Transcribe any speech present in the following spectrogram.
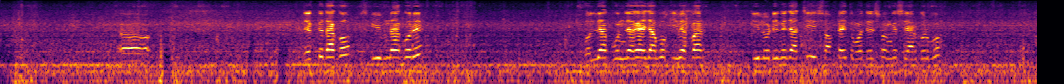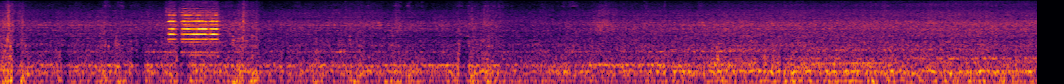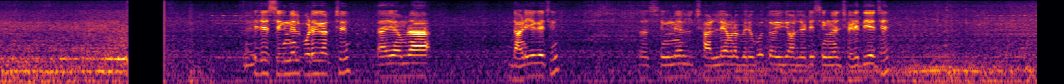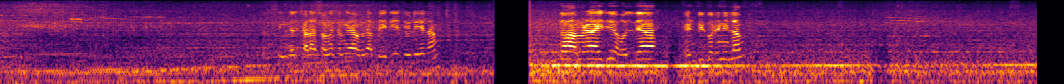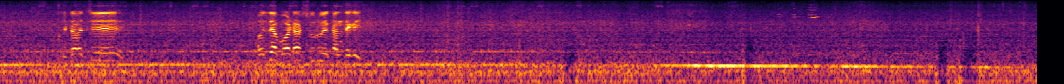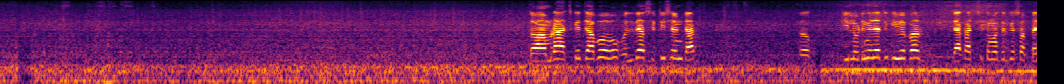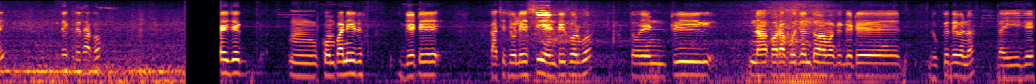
দেখতে থাকো স্কিপ না করে। হলদিয়া কোন জায়গায় যাব, কি ব্যাপার, কি লোডিংয়ে যাচ্ছি, সবটাই তোমাদের সঙ্গে শেয়ার করব এই যে সিগন্যাল পড়ে যাচ্ছে, তাই আমরা দাঁড়িয়ে গেছি। তো সিগন্যাল ছাড়লে আমরা বেরোবো, তো এই যে অলরেডি সিগন্যাল ছেড়ে দিয়েছে। সিগন্যাল ছাড়ার সঙ্গে সঙ্গে আমরা বেরিয়ে চলে এলাম। তো আমরা এই যে হলদিয়া এন্ট্রি করে নিলাম। এটা হচ্ছে হলদিয়া বর্ডার শুরু এখান থেকেই। তো আমরা আজকে যাব হলদিয়া সিটি সেন্টার। তো কি লোডিংয়ে যাচ্ছি, কি ব্যাপার দেখাচ্ছি তোমাদেরকে সবটাই। দেখতে থাকো। এই যে কোম্পানির গেটে কাছে চলে এসেছি এন্ট্রি করব। তো এন্ট্রি না করা পর্যন্ত আমাকে গেটে ঢুকতে দেবে না। তাই এই যে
